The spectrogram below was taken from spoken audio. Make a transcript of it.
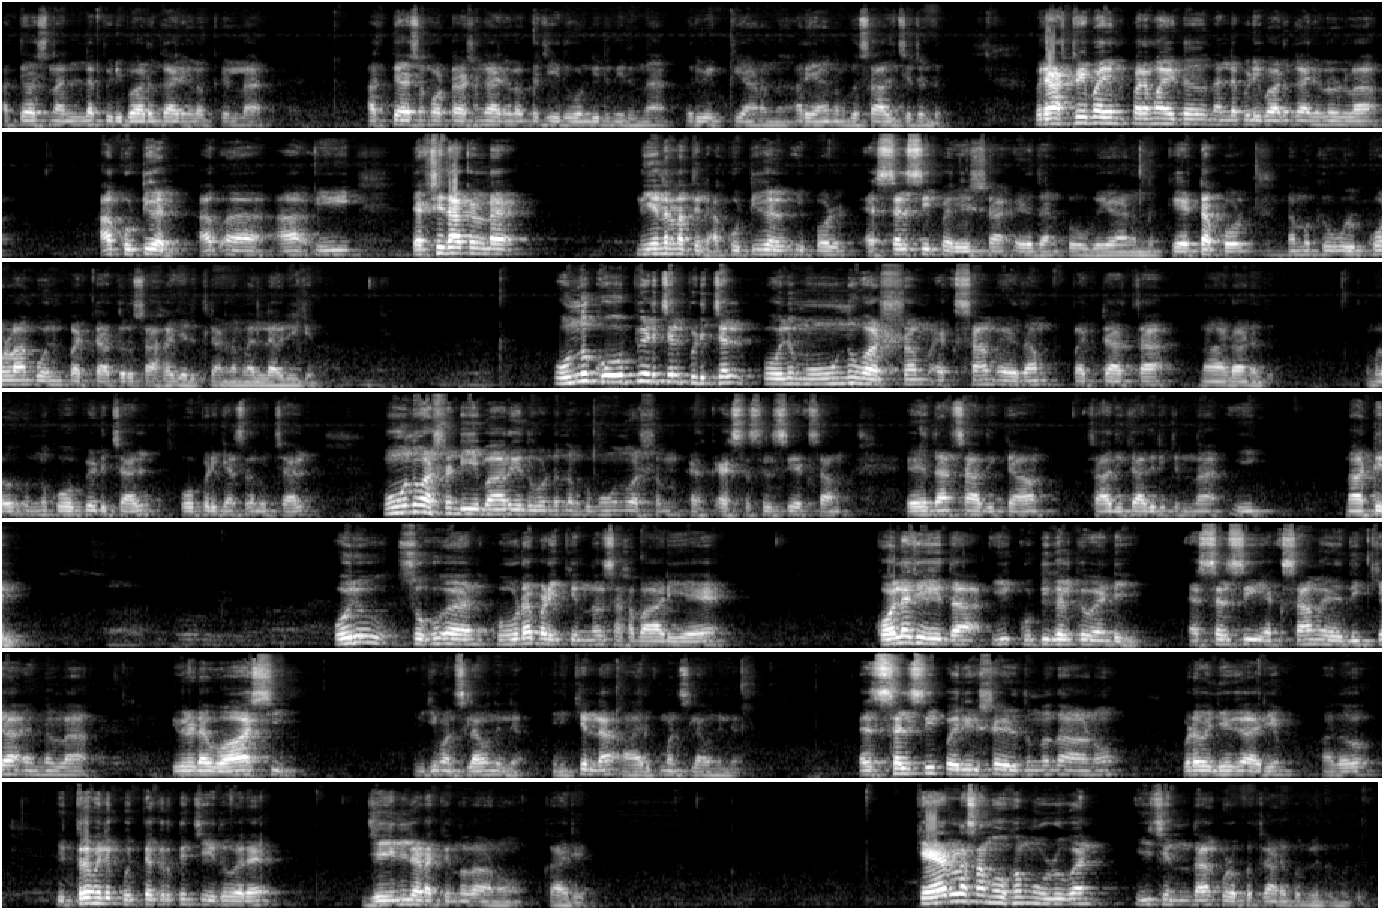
അത്യാവശ്യം നല്ല പിടിപാടും കാര്യങ്ങളൊക്കെ ഉള്ള അത്യാവശ്യം കൊട്ടേഷൻ കാര്യങ്ങളൊക്കെ ചെയ്തുകൊണ്ടിരുന്നിരുന്ന ഒരു വ്യക്തിയാണെന്ന് അറിയാൻ നമുക്ക് സാധിച്ചിട്ടുണ്ട്. രാഷ്ട്രീയ പരം- പരമായിട്ട് നല്ല പിടിപാടും കാര്യങ്ങളുള്ള ആ കുട്ടികൾ ആ- ഈ രക്ഷിതാക്കളുടെ നിയന്ത്രണത്തിൽ ആ കുട്ടികൾ ഇപ്പോൾ എസ് എൽ സി പരീക്ഷ എഴുതാൻ പോവുകയാണെന്ന് കേട്ടപ്പോൾ നമുക്ക് ഉൾക്കൊള്ളാൻ പോലും പറ്റാത്തൊരു സാഹചര്യത്തിലാണ് നമ്മൾ എല്ലാവരും ഇരിക്കുന്നത്. ഒന്ന് കോപ്പി അടിച്ചാൽ പിടിച്ചാൽ പോലും മൂന്ന് വർഷം എക്സാം എഴുതാൻ പറ്റാത്ത നാടാണിത്. നമ്മൾ ഒന്ന് കോപ്പി അടിച്ചാൽ കോപ്പി അടിക്കാൻ ശ്രമിച്ചാൽ മൂന്ന് വർഷം ഡി ബാർ ചെയ്തുകൊണ്ട് നമുക്ക് മൂന്ന് വർഷം S S L C exam എഴുതാൻ സാധിക്കാം സാധിക്കാതിരിക്കുന്ന ഈ നാട്ടിൽ. ഒരു സുഹു കൂടെ പഠിക്കുന്ന സഹപാഠിയെ കൊല ചെയ്ത ഈ കുട്ടികൾക്ക് വേണ്ടി എസ് എൽ സി എക്സാം എഴുതിക്കുക എന്നുള്ള ഇവരുടെ വാശി എനിക്ക് മനസ്സിലാവുന്നില്ല. എനിക്കല്ല ആർക്കും മനസ്സിലാവുന്നില്ല. എസ് എൽ സി പരീക്ഷ എഴുതുന്നതാണോ ഇവിടെ വലിയ കാര്യം? അതോ ഇത്ര വലിയ കുറ്റകൃത്യം ചെയ്തവരെ ജയിലിലടയ്ക്കുന്നതാണോ കാര്യം? കേരള സമൂഹം മുഴുവൻ ഈ ചിന്താ കുഴപ്പത്തിലാണ് ഇപ്പോൾ നിൽക്കുന്നത്.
